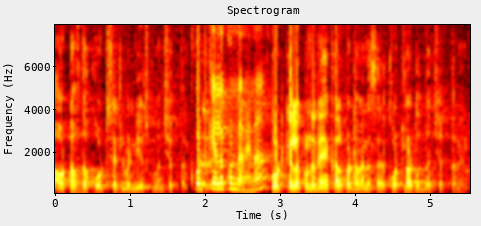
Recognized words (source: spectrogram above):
out of the court settlement చేసుకోమని చెప్తాను. కోర్టుకి వెళ్ళకుండానేనా కోర్టుకి వెళ్ళకుండానే కలపటమైనా సరే కొట్లాట వద్దని చెప్తా నేను.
